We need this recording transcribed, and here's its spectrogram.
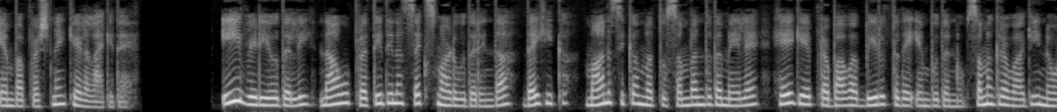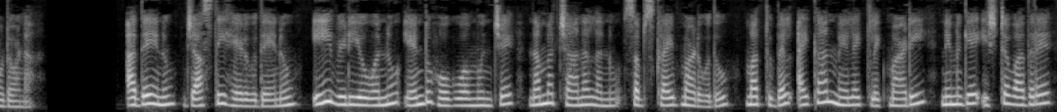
ಎಂಬ ಪ್ರಶ್ನೆ ಕೇಳಲಾಗಿದೆ. ಈ ವಿಡಿಯೋದಲ್ಲಿ ನಾವು ಪ್ರತಿದಿನ ಸೆಕ್ಸ್ ಮಾಡುವುದರಿಂದ ದೈಹಿಕ, ಮಾನಸಿಕ ಮತ್ತು ಸಂಬಂಧದ ಮೇಲೆ ಹೇಗೆ ಪ್ರಭಾವ ಬೀರುತ್ತದೆ ಎಂಬುದನ್ನು ಸಮಗ್ರವಾಗಿ ನೋಡೋಣ. ಅದೇನು, ಜಾಸ್ತಿ ಹೇಳುವುದೇನು, ಈ ವಿಡಿಯೋವನ್ನು ಎಂದು ಹೋಗುವ ಮುಂಚೆ ನಮ್ಮ ಚಾನೆಲ್ ಅನ್ನು ಸಬ್ಸ್ಕ್ರೈಬ್ ಮಾಡುವುದು ಮತ್ತು ಬೆಲ್ ಐಕಾನ್ ಮೇಲೆ ಕ್ಲಿಕ್ ಮಾಡಿ ನಿಮಗೆ ಇಷ್ಟವಾದರೆ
